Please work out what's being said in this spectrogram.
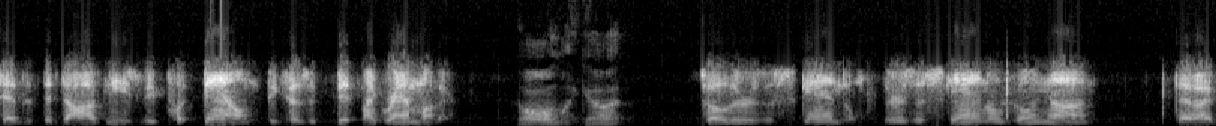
said that the dog needs to be put down because it bit my grandmother. Oh my God! So there is a scandal. There is a scandal going on that I've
